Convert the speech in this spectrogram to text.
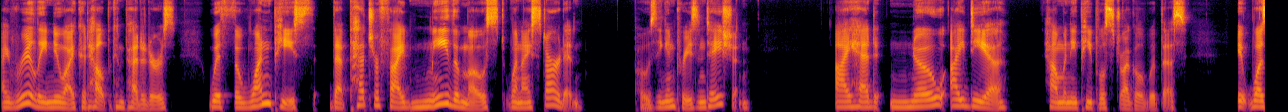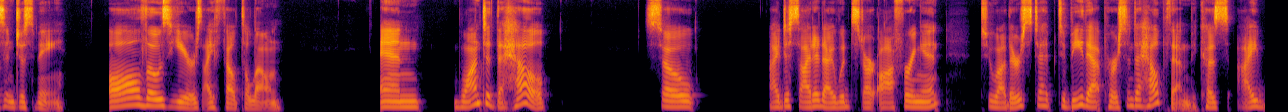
I really knew I could help competitors with the one piece that petrified me the most when I started posing and presentation. I had no idea how many people struggled with this. It wasn't just me. All those years, I felt alone and wanted the help. So I decided I would start offering it to others to, to be that person to help them because I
